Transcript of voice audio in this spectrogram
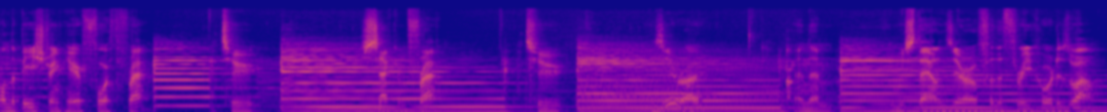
on the B string here, fourth fret, to second fret, to zero, and then we stay on zero for the three chord as well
